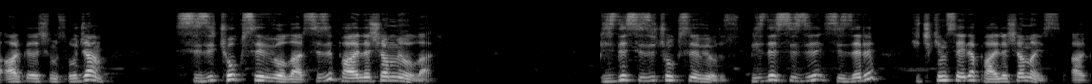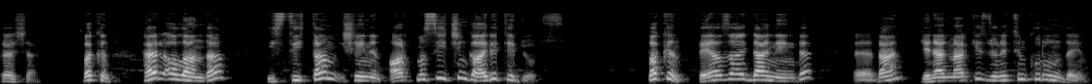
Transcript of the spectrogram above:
arkadaşımız hocam sizi çok seviyorlar, sizi paylaşamıyorlar. Biz de sizi çok seviyoruz. Biz de sizi sizleri hiç kimseyle paylaşamayız arkadaşlar. Bakın her alanda istihdam şeyinin artması için gayret ediyoruz. Bakın Beyaz Ay Derneği'nde e, ben Genel Merkez Yönetim Kurulu'ndayım.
